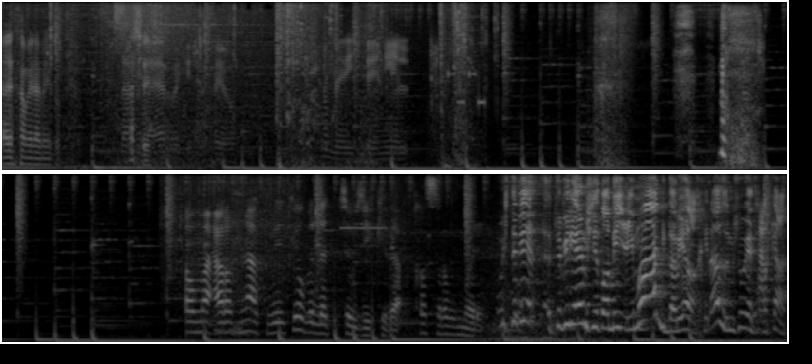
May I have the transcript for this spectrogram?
Ya déjame amigo. La R que yo pego. No me diste ni el... لو ما عرفناك في اليوتيوب إلا تسوي زي كذا خسر أبو مرن وش تبي تبيني أمشي طبيعي؟ ما أقدر يا أخي لازم شوية حركات.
